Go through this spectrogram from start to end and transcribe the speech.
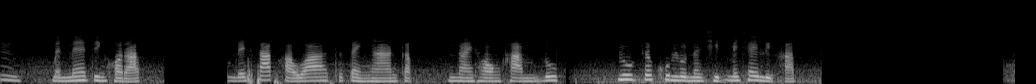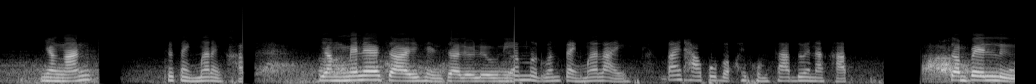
อืม เหมือนแม่จริงขอรับ ผมได้ทราบข่าวว่าจะแต่งงานกับนายทองคำลูก ลูกเจ้าคุณรณชิตไม่ใช่หรือครับ อย่างนั้นจะแต่งเมื่อไหร่ครับ ยังไม่แน่ใจเห็นจะเร็วๆนี้กำหนดวันแต่งเมื่อไหร่ใต้เท้าโปรดบอกให้ผมทราบด้วยนะครับ จำเป็นหรือ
